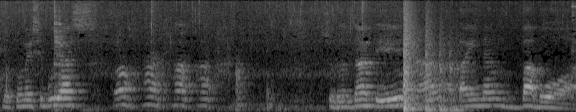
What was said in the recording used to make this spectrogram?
Luto na yung sibuyas. Oh, ha, ha, ha. Sunod natin ang atay ng baboy.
